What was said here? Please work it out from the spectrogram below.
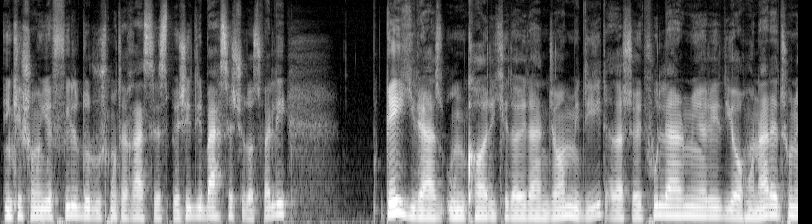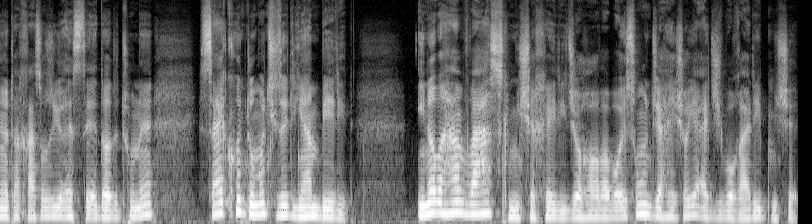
اینکه شما یه فیلد رو روش متخصص بشید بحثش جداست. ولی غیر از اون کاری که دارید انجام می‌دید ازش دارید پول در میارید یا هنرتونه یا تخصص یا استعدادتونه سعی کنید دنبال چیزای دیگه هم برید. اینا به هم وصل میشه خیلی جاها و باعث اون جهش های عجیب و غریب میشه.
